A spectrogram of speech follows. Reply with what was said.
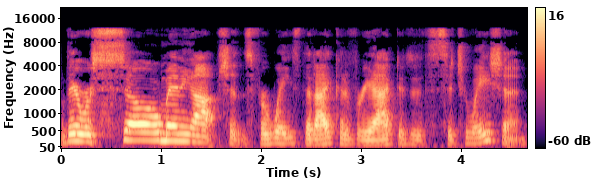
There were so many options for ways that I could have reacted to the situation.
